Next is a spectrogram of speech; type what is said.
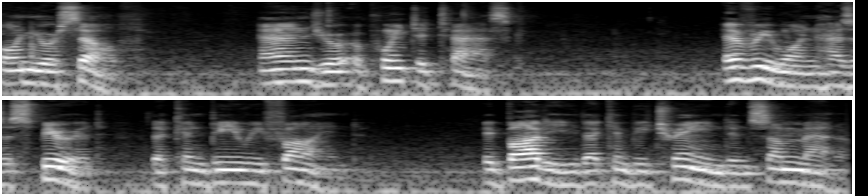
on yourself and your appointed task. Everyone has a spirit that can be refined, a body that can be trained in some manner,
